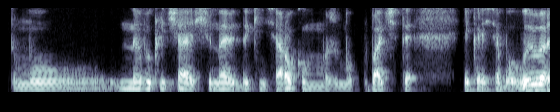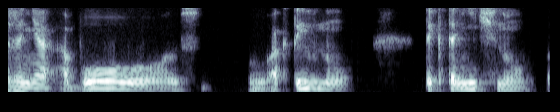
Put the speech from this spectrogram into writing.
Тому не виключаю, що навіть до кінця року ми можемо побачити якесь або виверження, або активну тектонічну е,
